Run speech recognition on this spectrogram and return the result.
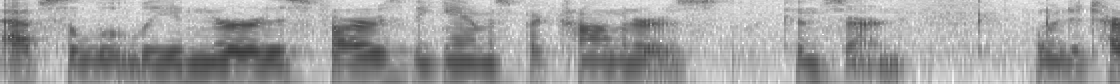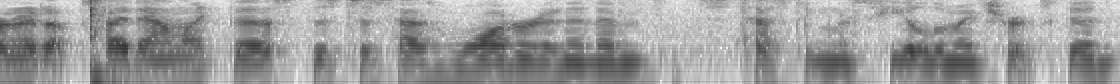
absolutely inert as far as the gamma spectrometer is concerned. I'm going to turn it upside down like this. This just has water in it. I'm just testing the seal to make sure it's good.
